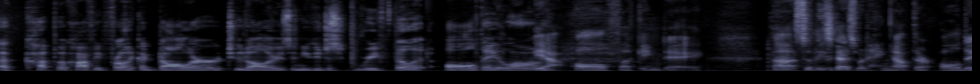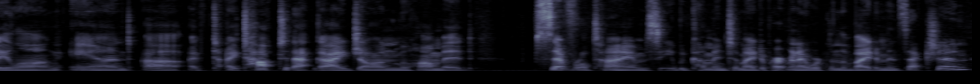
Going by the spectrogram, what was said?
a cup of coffee for like a dollar or two dollars and you could just refill it all day long Yeah, all fucking day. Uh, so these guys would hang out there all day long, and uh, I, I talked to that guy John Muhammad several times. He would come into my department. I worked in the vitamin section,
